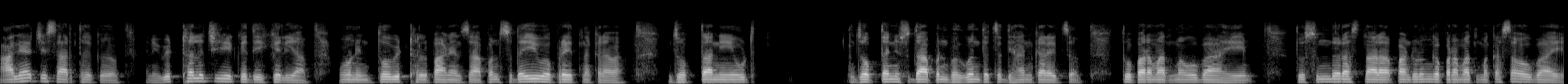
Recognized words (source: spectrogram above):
आल्याचे सार्थक आणि विठ्ठलची एक देखील या. म्हणून तो विठ्ठल पाहण्याचा आपण सदैव प्रयत्न करावा. झोपताना उठ झोपताना सुद्धा आपण भगवंताचं ध्यान करायचं. तो परमात्मा उभा आहे. तो सुंदर असणारा पांडुरंग परमात्मा कसा उभा आहे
